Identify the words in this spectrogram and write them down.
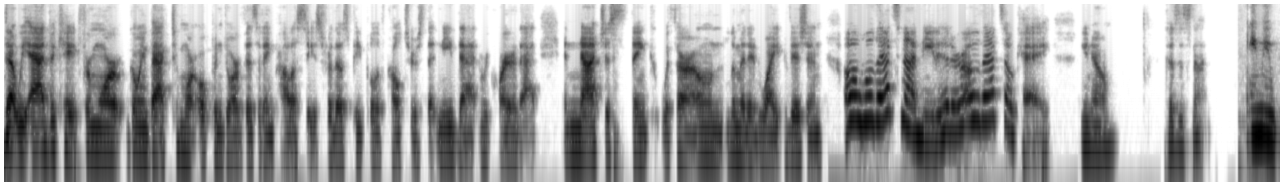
that we advocate for more going back to more open door visiting policies for those people of cultures that need that and require that and not just think with our own limited white vision oh well that's not needed or oh that's okay you know because it's not. Amy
